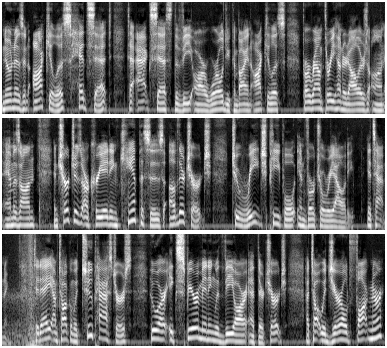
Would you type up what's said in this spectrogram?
known as an Oculus headset to access the VR world. You can buy an Oculus for around $300 on Amazon. And churches are creating campuses of their church to reach people in virtual reality. It's happening. Today, I'm talking with two pastors who are experimenting with VR at their church. I talked with Gerald Faulkner,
